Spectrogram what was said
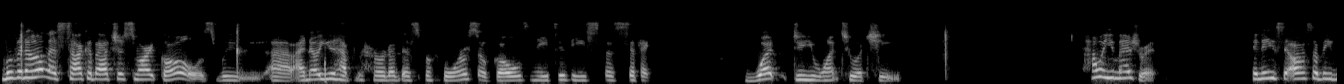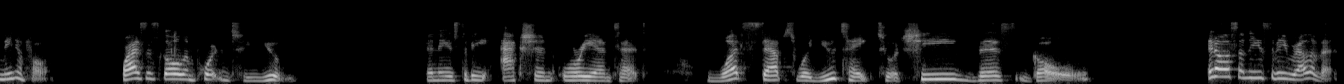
Moving on, let's talk about your SMART goals. We, uh, I know you have heard of this before, so goals need to be specific. What do you want to achieve? How will you measure it? It needs to also be meaningful. Why is this goal important to you? It needs to be action oriented. What steps will you take to achieve this goal? It also needs to be relevant.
